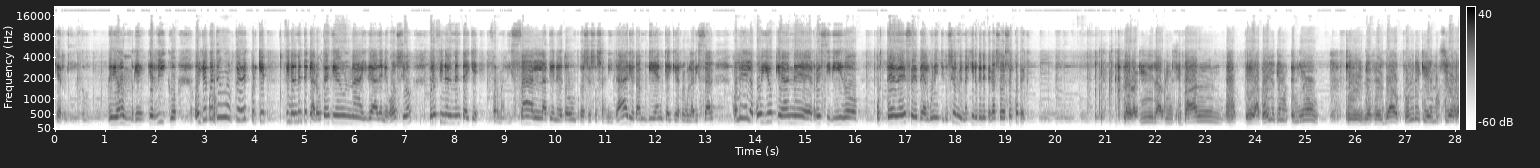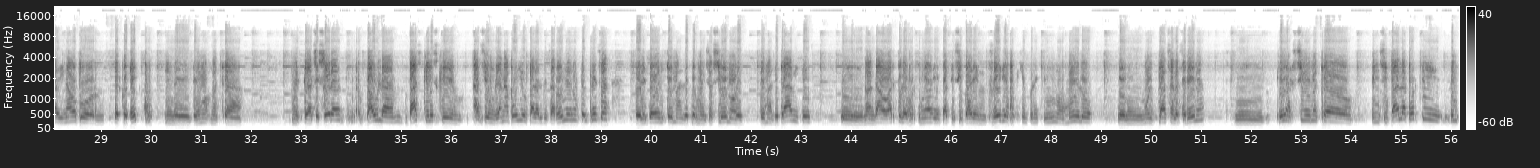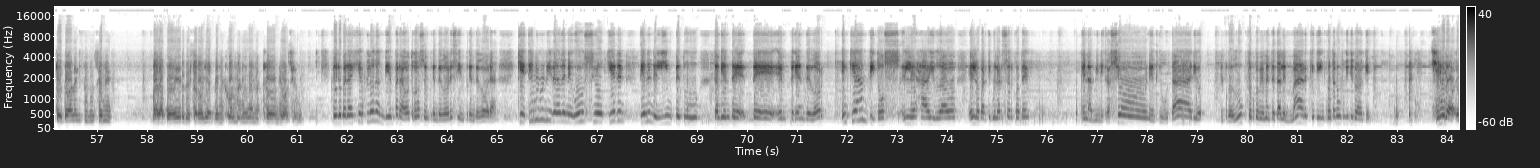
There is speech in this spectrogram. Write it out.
Qué rico. Me dio hambre, qué rico. Oiga, cuéntenme ustedes, porque finalmente, claro, ustedes tienen una idea de negocio, pero finalmente hay que formalizarla, tiene todo un proceso sanitario también que hay que regularizar. ¿Cuál es el apoyo que han eh, recibido ustedes eh, de alguna institución? Me imagino que en este caso es Cercotec. Claro, aquí la principal eh, apoyo que hemos tenido que desde ya octubre que hemos sido apadrinados por Cercotec, donde tenemos nuestra nuestra asesora Paula Vázquez, que ha sido un gran apoyo para el desarrollo de nuestra empresa, sobre todo en temas de formalización o de temas de trámites. Eh, nos han dado harto la oportunidad de participar en ferias, por ejemplo, en este mismo módulo en Mall Plaza La Serena. Y él ha sido nuestro principal aporte dentro de todas las instituciones para poder desarrollar de mejor manera nuestro negocio. Pero, por ejemplo, también para otros emprendedores y emprendedoras que tienen una idea de negocio, quieren, tienen el ímpetu también de, emprendedor, ¿en qué ámbitos les ha ayudado en lo particular Cercotec? ¿En administración, en tributario, el producto propiamente tal, en marketing? Cuéntanos un poquitito de aquello. Sí, mira,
